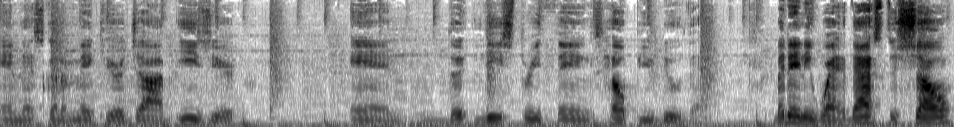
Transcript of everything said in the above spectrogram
and that's going to make your job easier. And th- these three things help you do that. But anyway, that's the show.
